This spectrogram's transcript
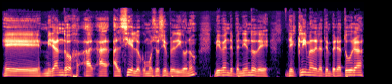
eh, mirando al cielo, como yo siempre digo, ¿no? Viven dependiendo de, del clima, de la temperatura,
